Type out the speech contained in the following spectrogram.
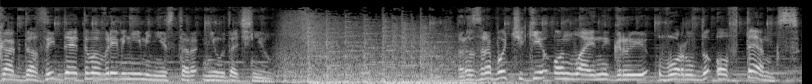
Как дожить до этого времени, министр не уточнил. Разработчики онлайн-игры World of Tanks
